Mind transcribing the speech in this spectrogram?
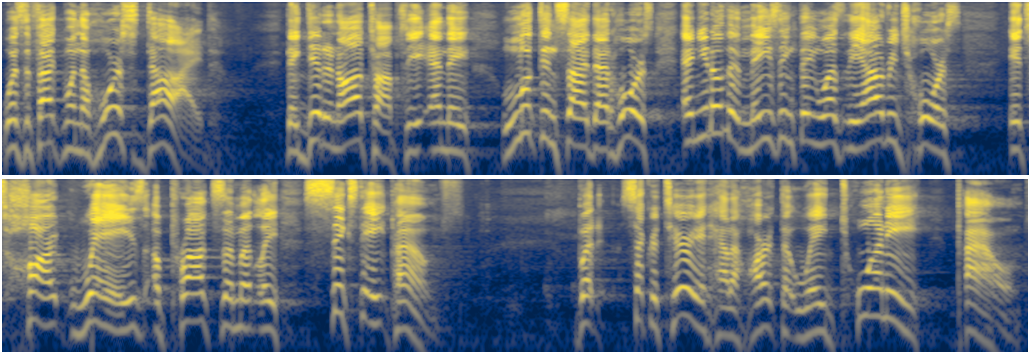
was the fact when the horse died, they did an autopsy and they looked inside that horse. And you know, the amazing thing was the average horse, its heart weighs approximately six to eight pounds. But Secretariat had a heart that weighed 20 pounds.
